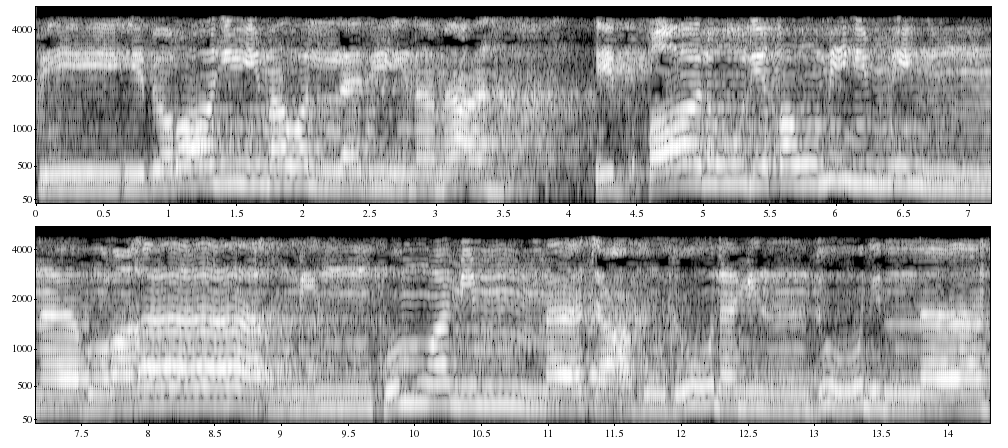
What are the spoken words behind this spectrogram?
في إبراهيم والذين معه إذ قالوا لقومهم إنا براء منكم ومما تعبدون من دون الله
